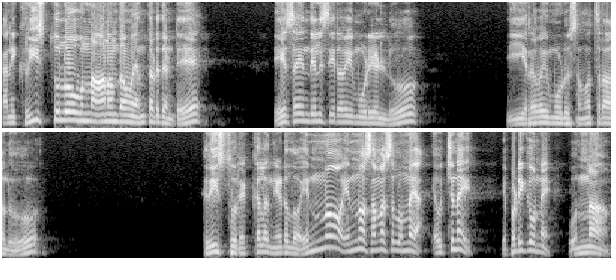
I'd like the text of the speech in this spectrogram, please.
కానీ క్రీస్తులో ఉన్న ఆనందం ఎంతటిదంటే ఏసైని తెలిసి ఇరవై మూడేళ్ళు ఈ ఇరవై మూడు సంవత్సరాలు క్రీస్తు రెక్కల నీడలో ఎన్నో ఎన్నో సమస్యలు ఉన్నాయా. వచ్చినాయి. ఎప్పటికీ ఉన్నాయి. ఉన్నా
